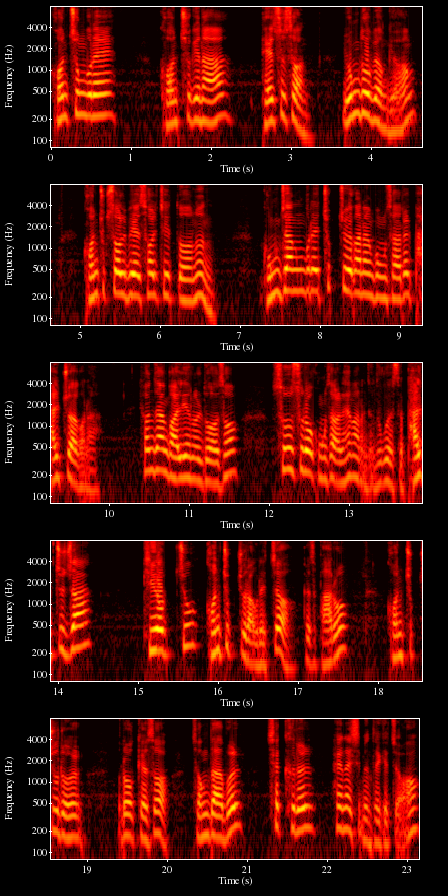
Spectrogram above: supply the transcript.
건축물의 건축이나 대수선, 용도 변경, 건축 설비의 설치 또는 공작물의 축조에 관한 공사를 발주하거나 현장 관리인을 두어서 스스로 공사를 행하는 자 누구였어요? 발주자, 기업주, 건축주라고 그랬죠. 그래서 바로 건축주를 이렇게 해서 정답을 체크를 해내시면 되겠죠.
